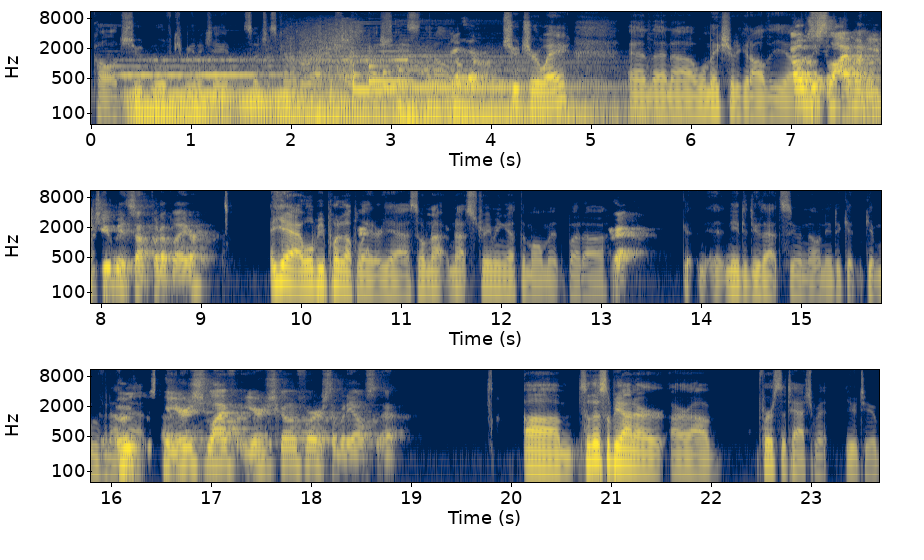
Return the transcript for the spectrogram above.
called Shoot, Move, Communicate. So just kind of a rapid fire questions that I'll shoot your way, and then uh, we'll make sure to get all the. Uh, oh, is this live on YouTube? It's not put up later. Yeah, we'll be put it up later. Yeah, so I'm not I'm not streaming at the moment, but uh, okay. Get, need to do that soon though. Need to get get moving on Who's, that. So you're just live. You're just going for it, or somebody else? Uh... Um. So this will be on our our uh, First Detachment YouTube.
